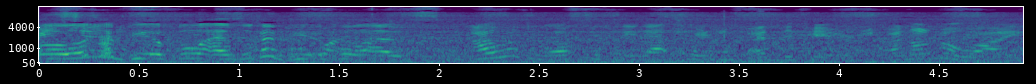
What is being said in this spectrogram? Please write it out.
Oh, look how beautiful it is. Look how beautiful it is. I would love to see that train with indicators. I don't know why.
